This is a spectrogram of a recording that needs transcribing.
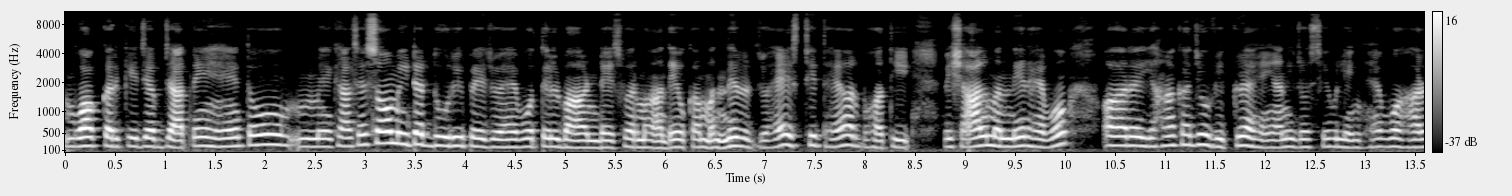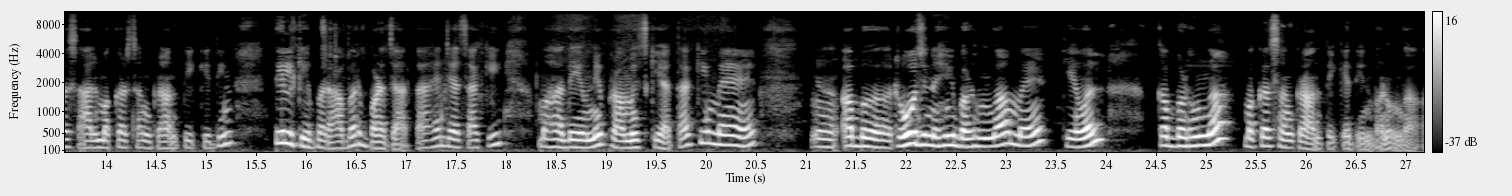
वॉक करके जब जाते हैं तो मेरे ख्याल से सौ मीटर दूरी पे जो है वो तिलबांडेश्वर महादेव का मंदिर जो है स्थित है और बहुत ही विशाल मंदिर है वो। और यहाँ का जो विग्रह है, यानी जो शिवलिंग है, वो हर साल मकर संक्रांति के दिन तिल के बराबर बढ़ जाता है। जैसा कि महादेव ने प्रॉमिस किया था कि मैं अब रोज़ नहीं बढ़ूँगा मैं, केवल कब बढ़ूँगा? मकर संक्रांति के दिन बढ़ूँगा।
